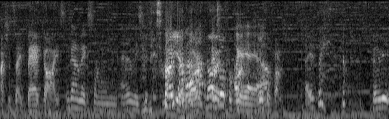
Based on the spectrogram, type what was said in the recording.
I should say, bad guys? I'm gonna make some enemies with this No, one. you won't. No. It's all for fun. Okay, yeah, yeah. All for fun. I think maybe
